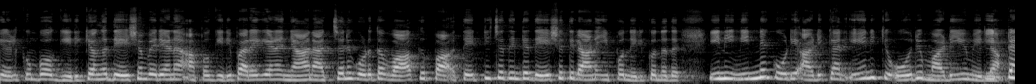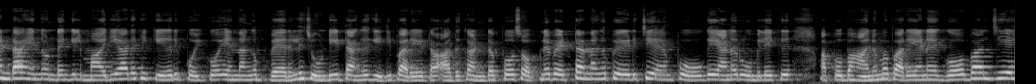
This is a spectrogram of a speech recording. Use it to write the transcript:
കേൾക്കുമ്പോൾ ഗിരിക്ക് അങ്ങ് ദേഷ്യം വരികയാണ്. അപ്പോൾ ഗിരി പറയുകയാണ് ഞാൻ അച്ഛന് കൊടുത്ത വാക്ക് തെറ്റിച്ചതിന്റെ ദേഷ്യത്തിലാണ് ഇപ്പോൾ നിൽക്കുന്നത്. ഇനി നിന്നെ കൂടി അടിക്കാൻ എനിക്ക് ഒരു മടിയുമില്ല. കിട്ടണ്ട എന്നുണ്ടെങ്കിൽ മര്യാദയ്ക്ക് കയറിപ്പോയിക്കോ എന്നങ്ങ് വിരൽ ചൂണ്ടിയിട്ട് അങ്ങ് ഗിരി പറയട്ടോ. അത് കണ്ടപ്പോൾ സ്വപ്ന പെട്ടെന്ന് അങ്ങ് പേടിച്ച് പോവുകയാണ് റൂമിലേക്ക്. അപ്പോൾ ഭാനുമ്മ പറയാണ് ഗോപാൽജിയെ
